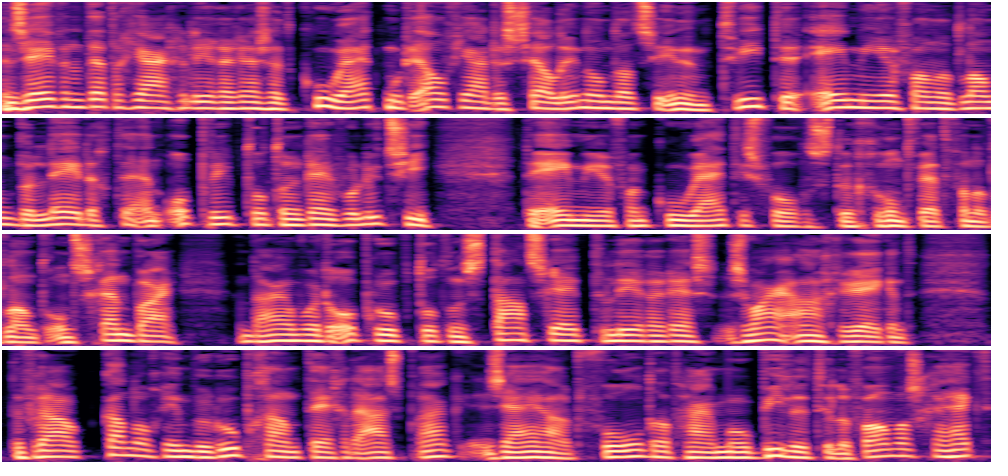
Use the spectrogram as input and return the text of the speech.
Een 37-jarige lerares uit Kuwait moet 11 jaar de cel in... omdat ze in een tweet de emir van het land beledigde en opriep tot een revolutie. De emir van Kuwait is volgens de grondwet van het land onschendbaar. En daarom wordt de oproep tot een staatsgreep de lerares zwaar aangerekend. De vrouw kan nog in beroep gaan tegen de uitspraak. Zij houdt vol dat haar mobiele telefoon was gehackt...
